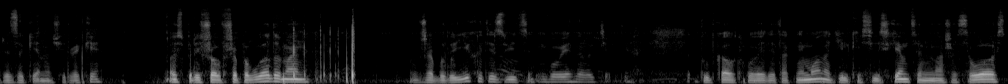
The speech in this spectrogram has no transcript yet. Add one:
Перезакину черв'яки. Ось прийшов ще Павло до мене. Вже буду їхати звідси. Бо вигнали черті. Тут каут ловити так не можна, тільки сільським, це не наше село ось.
